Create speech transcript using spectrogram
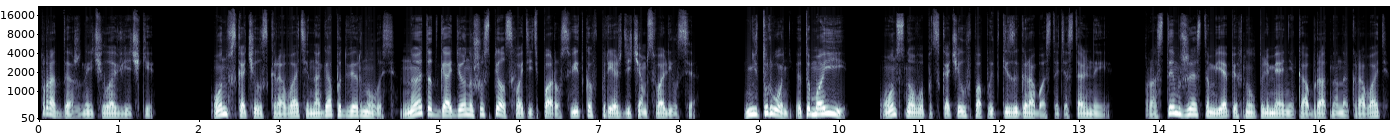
Продажные человечки». Он вскочил с кровати, нога подвернулась, но этот гаденыш успел схватить пару свитков, прежде чем свалился. «Не тронь, это мои!» Он снова подскочил в попытке загробастать остальные. Простым жестом я пихнул племянника обратно на кровать,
